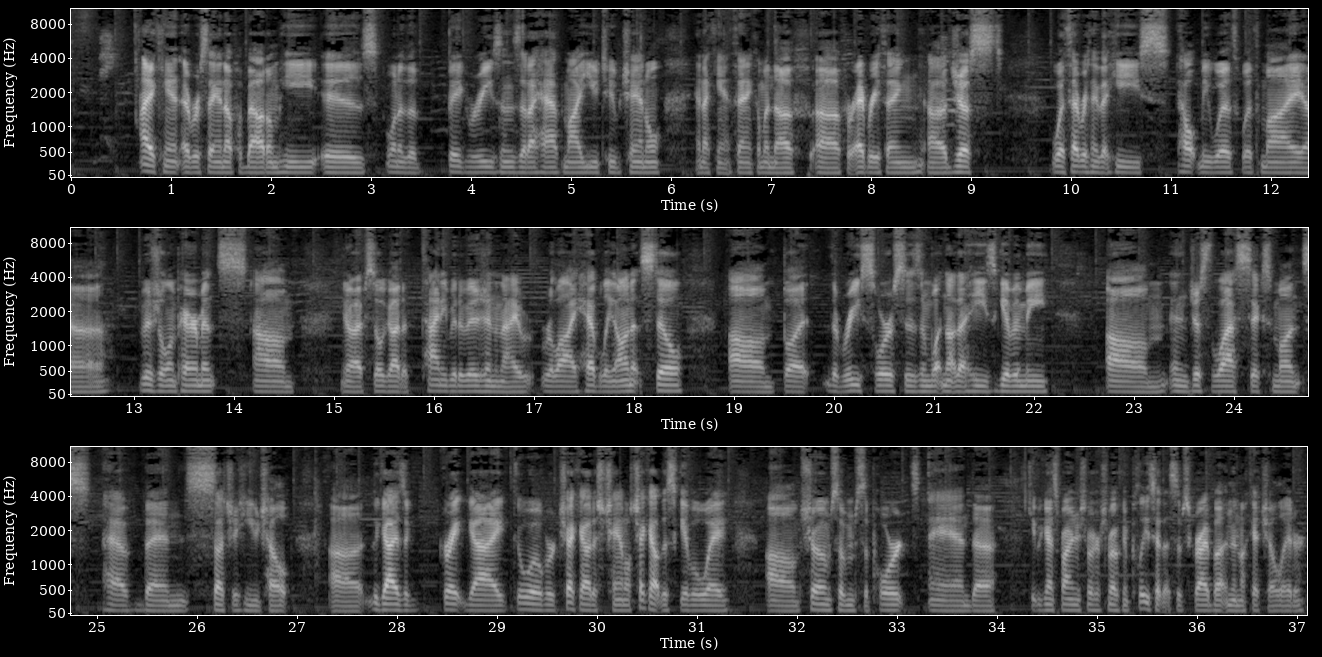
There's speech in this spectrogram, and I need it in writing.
I can't ever say enough about him. He is one of the big reasons that I have my YouTube channel, and I can't thank him enough uh, for everything. Uh, just with everything that he's helped me with, with my uh, visual impairments. Um, you know, I've still got a tiny bit of vision, and I rely heavily on it still. Um, but the resources and whatnot that he's given me um, in just the last six months have been such a huge help. Uh, the guy's a great guy. Go over, check out his channel, check out this giveaway, um, show him some support, and uh, keep your guns firing your smoker smoking. Please hit that subscribe button, and I'll catch y'all later.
